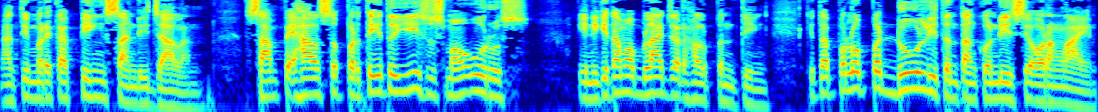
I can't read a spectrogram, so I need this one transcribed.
nanti mereka pingsan di jalan. Sampai hal seperti itu Yesus mau urus. Ini kita mau belajar hal penting. Kita perlu peduli tentang kondisi orang lain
